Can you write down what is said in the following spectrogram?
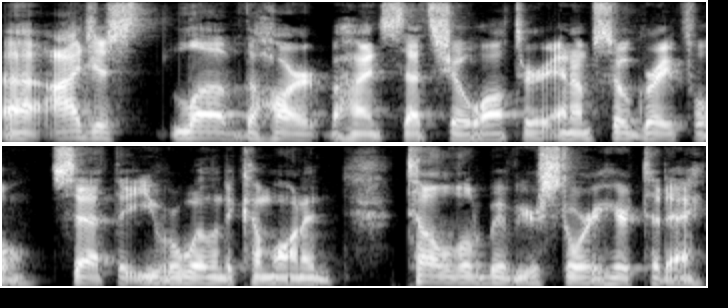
uh, I just love the heart behind Seth Showalter. And I'm so grateful, Seth, that you were willing to come on and tell a little bit of your story here today.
